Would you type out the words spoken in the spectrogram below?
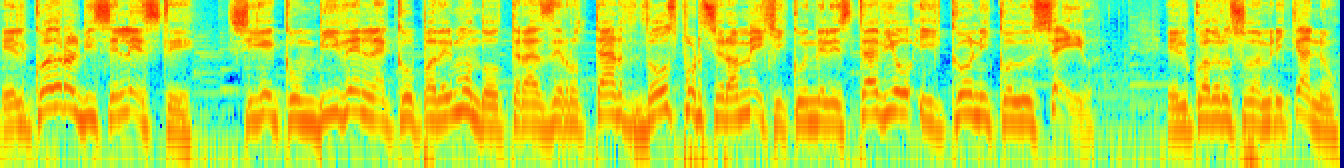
El cuadro albiceleste sigue con vida en la Copa del Mundo tras derrotar 2 por 0 a México en el estadio icónico Lusail. El cuadro sudamericano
